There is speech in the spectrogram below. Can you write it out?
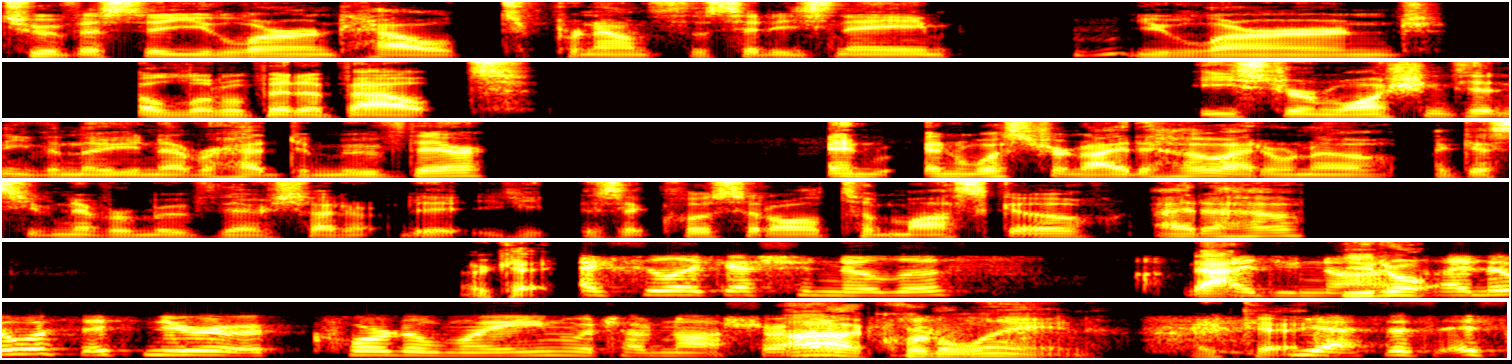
to Avista, you learned how to pronounce the city's name. Mm-hmm. You learned a little bit about Eastern Washington, even though you never had to move there. And, and Western Idaho, I don't know. I guess you've never moved there. So I don't, is it close at all to Moscow, Idaho? Okay. I feel like I should know this. Nah, I do not. You don't... I know it's, it's near Coeur d'Alene, which I'm not sure. Ah, Coeur d'Alene. Okay. yes, it's, it's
